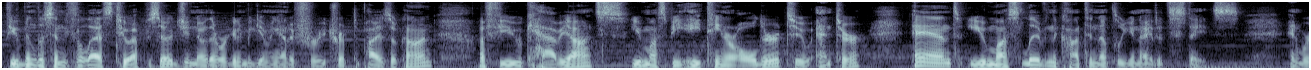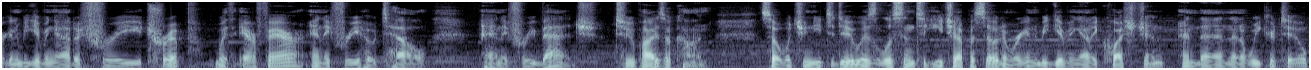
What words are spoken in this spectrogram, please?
if you've been listening to the last two episodes, you know that we're going to be giving out a free trip to PaizoCon. A few caveats you must be 18 or older to enter, and you must live in the continental United States. And we're going to be giving out a free trip with airfare and a free hotel and a free badge to PaizoCon. So what you need to do is listen to each episode, and we're going to be giving out a question, and then in a week or two,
